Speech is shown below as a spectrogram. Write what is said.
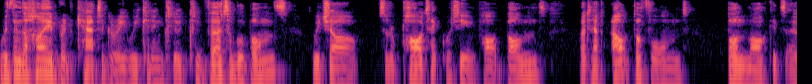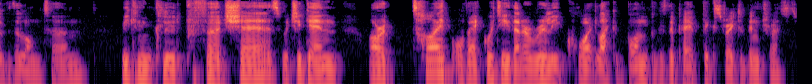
Within the hybrid category, we can include convertible bonds, which are sort of part equity and part bond, but have outperformed bond markets over the long term. We can include preferred shares, which again are a type of equity that are really quite like a bond because they pay a fixed rate of interest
